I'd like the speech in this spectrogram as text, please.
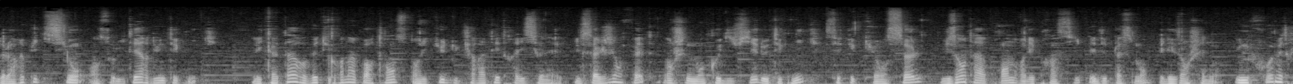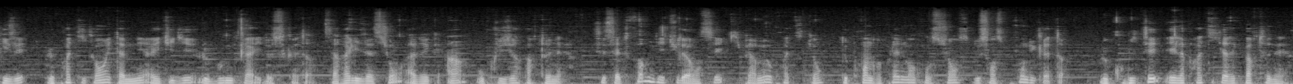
de la répétition en solitaire d'une technique. Les katas revêtent une grande importance dans l'étude du karaté traditionnel. Il s'agit en fait d'enchaînements codifiés de techniques s'effectuant seuls, visant à apprendre les principes, les déplacements et les enchaînements. Une fois maîtrisé, le pratiquant est amené à étudier le bunkai de ce kata, sa réalisation avec un ou plusieurs partenaires. C'est cette forme d'étude avancée qui permet aux pratiquants de prendre pleinement conscience du sens profond du kata. Le comité est la pratique avec partenaires.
